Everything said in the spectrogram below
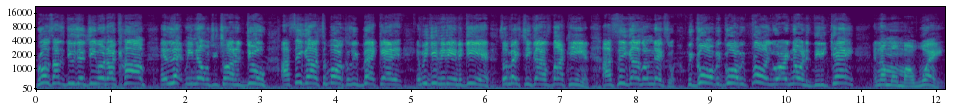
gmail.com and let me know what you're trying to do. I'll see you guys tomorrow because we back at it and we getting it in again. So make sure you guys lock in. I'll see you guys on the next one. We going, we going, we flowing. You already know it. It's DDK and I'm on my way.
